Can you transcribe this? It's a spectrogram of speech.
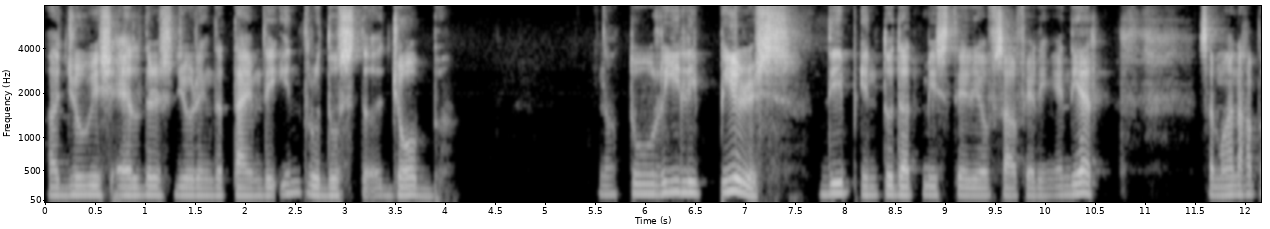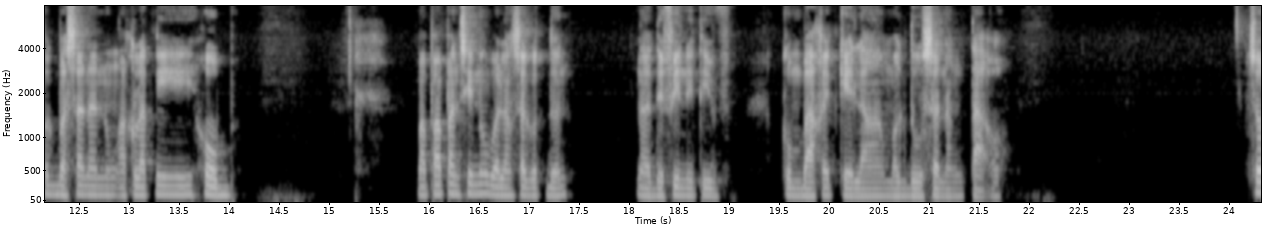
uh, Jewish elders during the time, they introduced Job no, to really pierce deep into that mystery of suffering. And yet, sa mga nakapagbasa na nung aklat ni Job, mapapansin mo walang sagot doon na definitive kung bakit kailangang magdusa ng tao. So,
